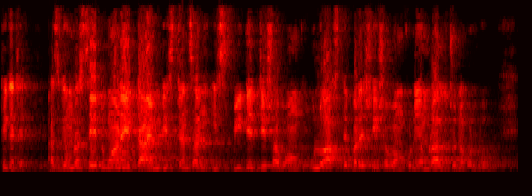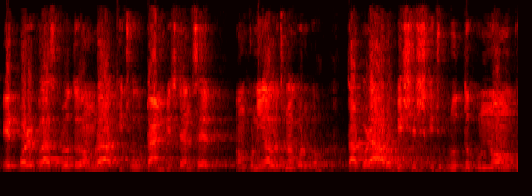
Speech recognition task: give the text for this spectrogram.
ঠিক আছে? আজকে আমরা সেট ওয়ানে টাইম ডিস্টেন্স অ্যান্ড স্পিডের যেসব অঙ্কগুলো আসতে পারে, সেই সব অঙ্ক নিয়ে আমরা আলোচনা করব। এরপরে ক্লাসগুলোতেও আমরা কিছু টাইম ডিস্টেন্সের অঙ্ক নিয়ে আলোচনা করব। তারপরে আরও বিশেষ কিছু গুরুত্বপূর্ণ অঙ্ক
